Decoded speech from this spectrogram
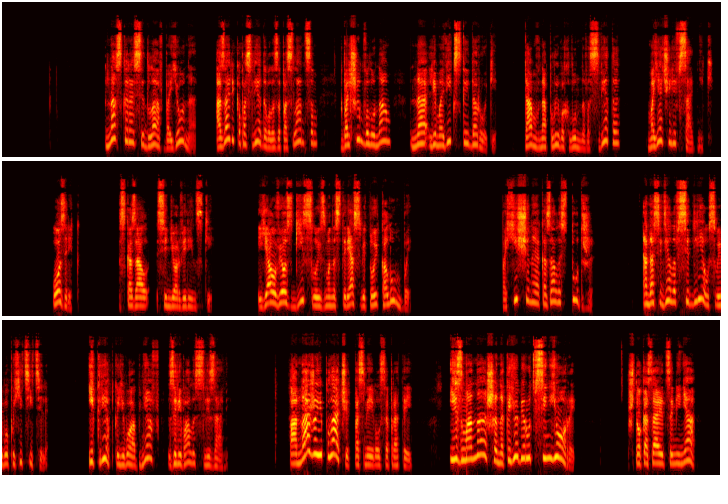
Наскоро оседлав Байона, Азарика последовала за посланцем к большим валунам на Лимовикской дороге. Там, в наплывах лунного света, маячили всадники. «Озрик», — сказал сеньор Веринский, — «я увез Гислу из монастыря святой Колумбы». Похищенная оказалась тут же. Она сидела в седле у своего похитителя и, крепко его обняв, заливалась слезами. «Она же и плачет», — посмеивался Протей. «Из монашенок ее берут в сеньоры. Что касается меня,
